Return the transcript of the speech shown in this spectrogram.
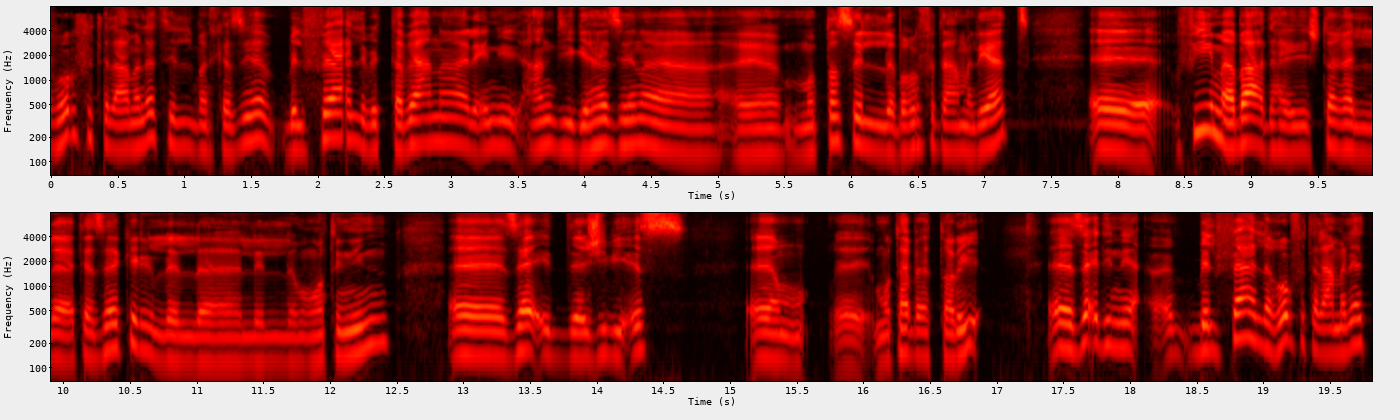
غرفة العمليات المركزية بالفعل بتتابعنا لأني عندي جهاز هنا متصل بغرفة العمليات فيما بعد هيشتغل تذاكر للمواطنين زائد GPS متابعه طريق زائد إن بالفعل غرفة العمليات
